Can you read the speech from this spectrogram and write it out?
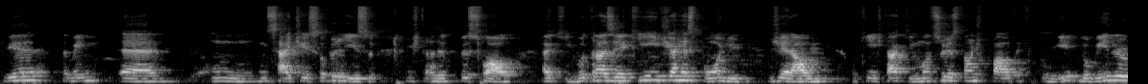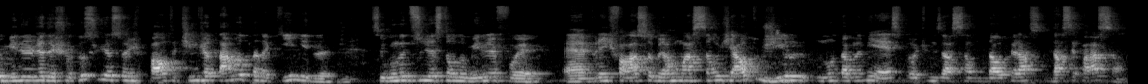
Queria também é, um, um sobre isso, a gente trazer para o pessoal aqui. Vou trazer aqui e a gente já responde geral uhum que está aqui, uma sugestão de pauta aqui do Midler. O Midler já deixou duas sugestões de pauta, o time já está anotando aqui, Midler. A segunda sugestão do Midler foi é, para a gente falar sobre arrumação de alto giro no WMS para otimização da, operação, da separação.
